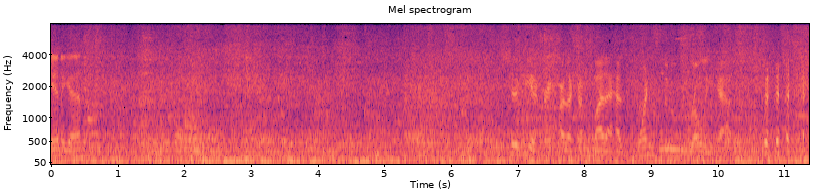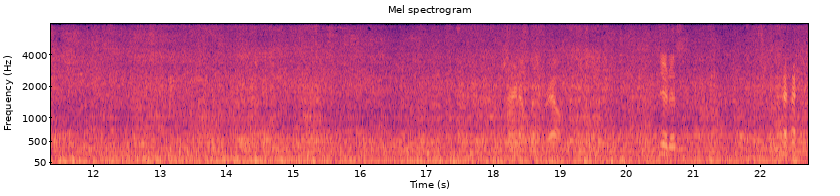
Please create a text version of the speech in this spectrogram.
In again. Should be a train car that comes by that has one blue rolling cap. Shine up that rail. There it is.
